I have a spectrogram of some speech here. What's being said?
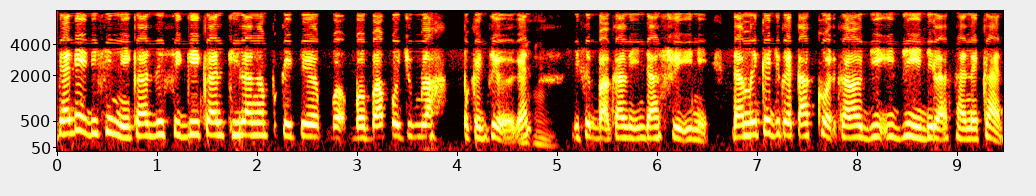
jadi di sini kalau dari segi kan kehilangan pekerja ber- beberapa jumlah pekerja kan Mm-mm. disebabkan industri ini dan mereka juga takut kalau GEG dilaksanakan.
